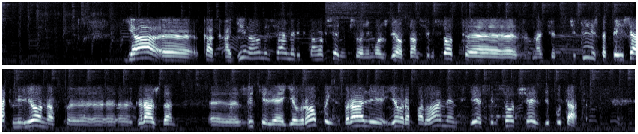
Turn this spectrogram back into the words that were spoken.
Я, э, как один Андрес Америкс, там вообще ничего не может сделать. Там 700, э, значит, 450 миллионов э, граждан, э, жителей Европы избрали Европарламент, где 706 депутатов.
